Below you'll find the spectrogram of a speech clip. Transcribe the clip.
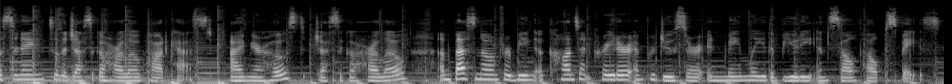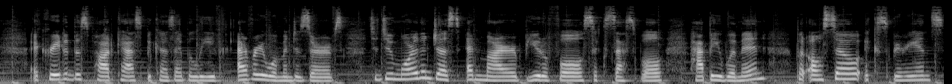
Listening to the Jessica Harlow podcast. I'm your host, Jessica Harlow. I'm best known for being a content creator and producer in mainly the beauty and self help space. I created this podcast because I believe every woman deserves to do more than just admire beautiful, successful, happy women, but also experience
